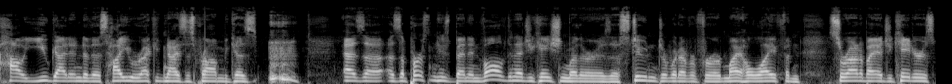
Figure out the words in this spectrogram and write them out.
how you got into this, how you recognize this problem, because as a as a person who's been involved in education, whether as a student or whatever, for my whole life, and surrounded by educators,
